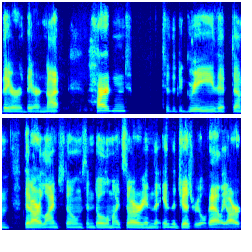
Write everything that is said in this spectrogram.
they are they are not hardened to the degree that um, that our limestones and dolomites are in the in the Jezreel Valley. Our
